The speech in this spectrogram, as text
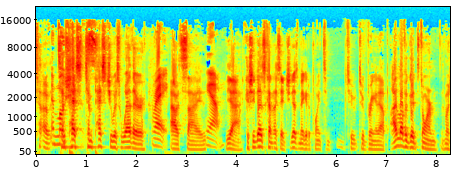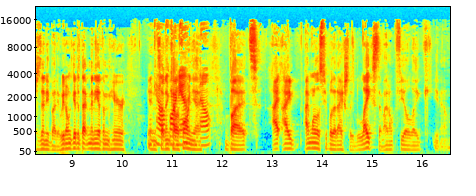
t- of tempest- tempestuous weather Right. outside. Yeah. yeah, because she does kind of like I said she does make it a point to to to bring it up. I love a good storm as much as anybody. We don't get it that many of them here in, In Southern California, California, no. but I, I I'm one of those people that actually likes them. I don't feel like you know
